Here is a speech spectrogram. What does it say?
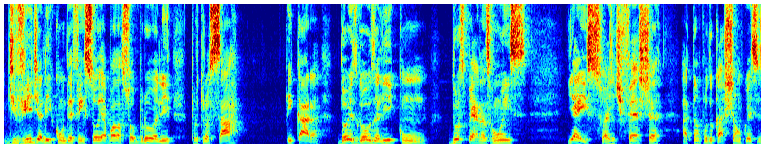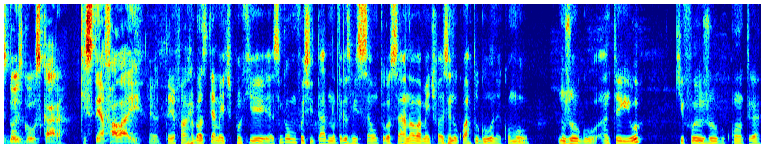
divide ali com o defensor e a bola sobrou ali pro Troçar. E cara, dois gols ali com duas pernas ruins. E é isso, a gente fecha a tampa do caixão com esses dois gols, cara que você tem a falar aí? Eu tenho a falar basicamente porque, assim como foi citado na transmissão, o Troçar novamente fazendo o quarto gol, né? Como no jogo anterior, que foi o jogo contra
